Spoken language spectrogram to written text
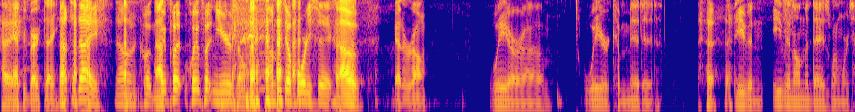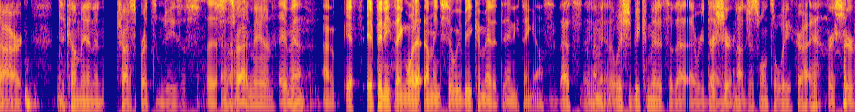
Hey. Happy birthday. not today. No, quit, Not- quit, put, quit putting years on me. I'm still 46. oh, got it wrong. We are um, we are committed, even even on the days when we're tired, to come in and try to spread some Jesus. That's, that's So right. Amen. Amen. Uh, if if anything, what I mean, should we be committed to anything else? That's I mean we should be committed to that every day, for sure. not just once a week, right? For sure.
